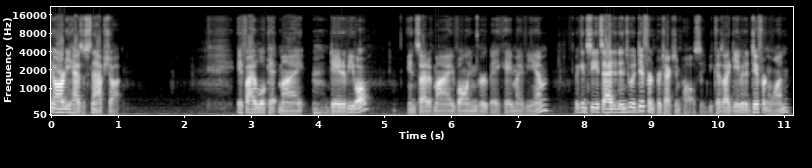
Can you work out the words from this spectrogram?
and already has a snapshot. If I look at my data vvol inside of my volume group, aka my VM, we can see it's added into a different protection policy because I gave it a different one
